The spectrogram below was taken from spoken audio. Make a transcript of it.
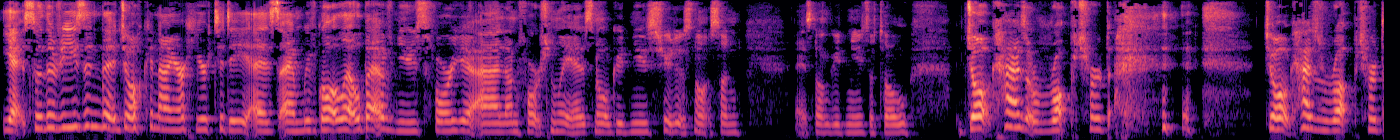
Yeah, so the reason that Jock and I are here today is um, we've got a little bit of news for you and unfortunately it's not good news. Sure it's not son. it's not good news at all. Jock has ruptured Jock has ruptured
